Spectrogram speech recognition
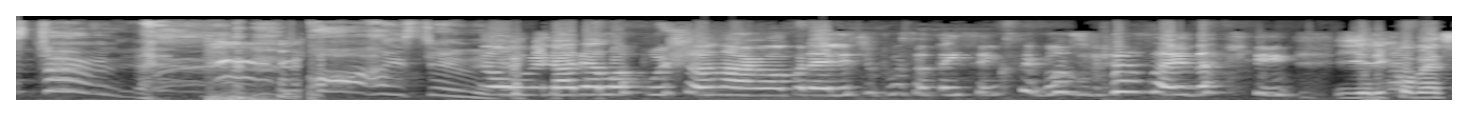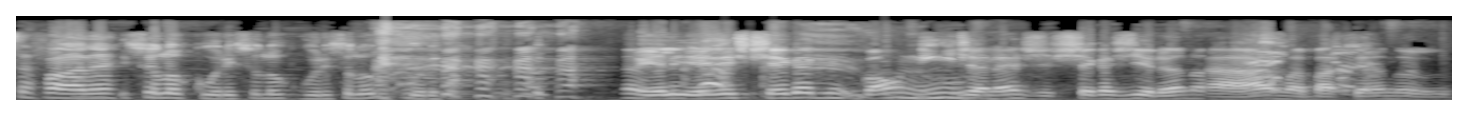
Steve! Porra, Steve! Não, o melhor é ela puxando a arma pra ele, tipo, você tem 5 segundos pra sair daqui. E ele começa a falar, né? Isso é loucura, isso é loucura, isso é loucura. Não, e ele, ele chega igual um ninja, né? Chega girando a arma, batendo no.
